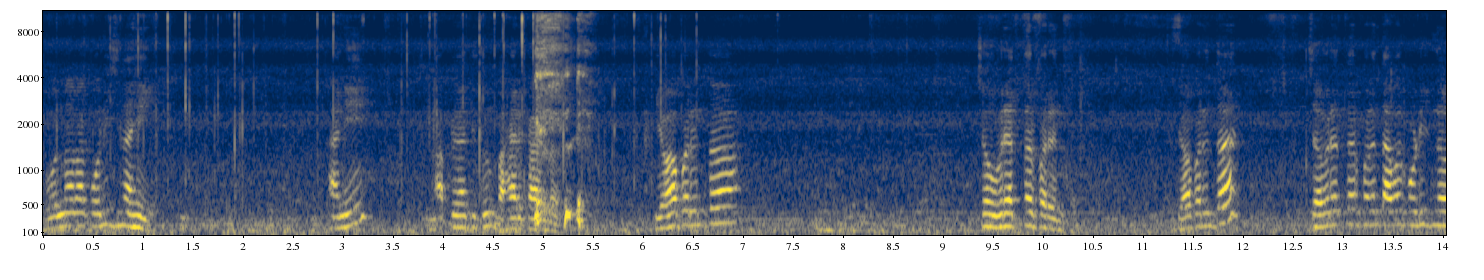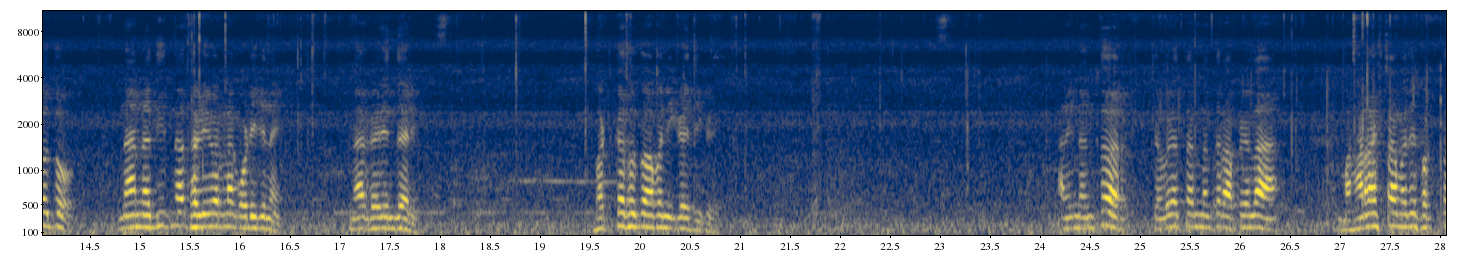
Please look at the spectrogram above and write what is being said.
बोलणारा कोणीच नाही. आणि आपल्याला तिथून बाहेर काढलं. जेव्हापर्यंत चौऱ्याहत्तरपर्यंत. जेव्हापर्यंत चौऱ्याहत्तरपर्यंत आपण कोणीच नव्हतो. ना नदीत ना थडीवर ना कोणीच नाही. ना घरिंदारी. भटकत होतो आपण इकडे तिकडे. आणि नंतर चौऱ्याहत्तर नंतर आपल्याला महाराष्ट्रामध्ये फक्त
